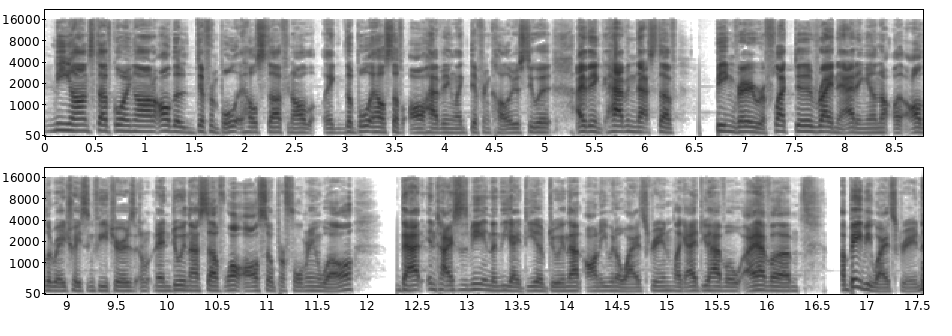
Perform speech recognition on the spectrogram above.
neon stuff going on, all the different bullet hell stuff, and all like the bullet hell stuff all having like different colors to it. I think having that stuff being very reflective, right, and adding in all the ray tracing features and, doing that stuff while also performing well, that entices me. And then the idea of doing that on even a widescreen, like I do have a, I have a, a baby widescreen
